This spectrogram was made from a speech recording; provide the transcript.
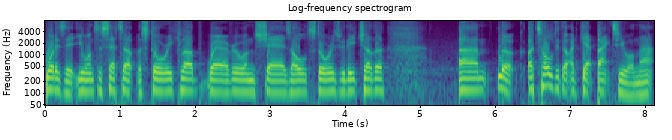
what is it? You want to set up a story club where everyone shares old stories with each other? Um, look, I told you that I'd get back to you on that.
